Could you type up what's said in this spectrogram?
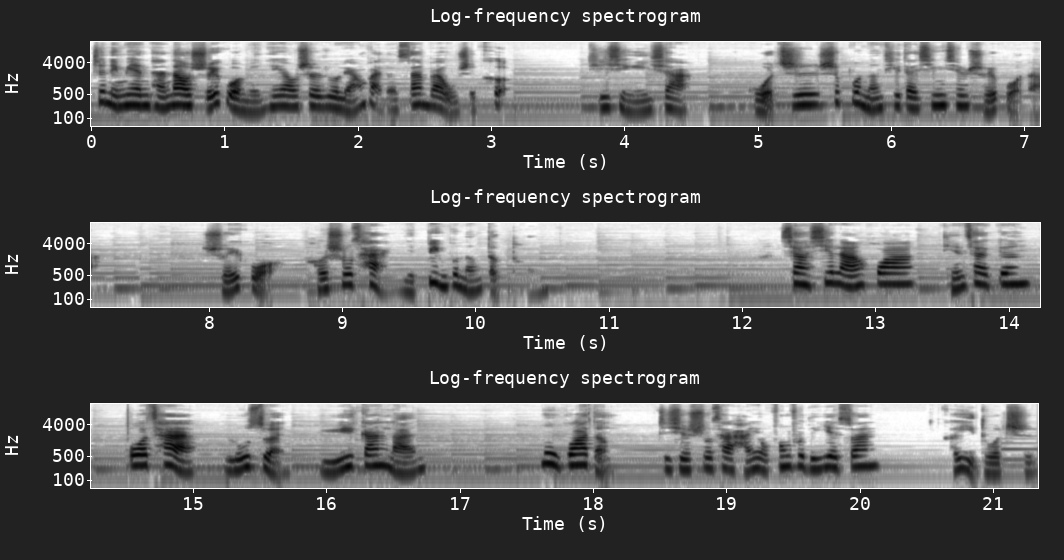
这里面谈到水果每天要摄入两百到三百五十克，提醒一下，果汁是不能替代新鲜水果的，水果。和蔬菜也并不能等同，像西兰花、甜菜根、菠菜、芦笋、鱼、甘蓝、木瓜等这些蔬菜含有丰富的叶酸，可以多吃。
